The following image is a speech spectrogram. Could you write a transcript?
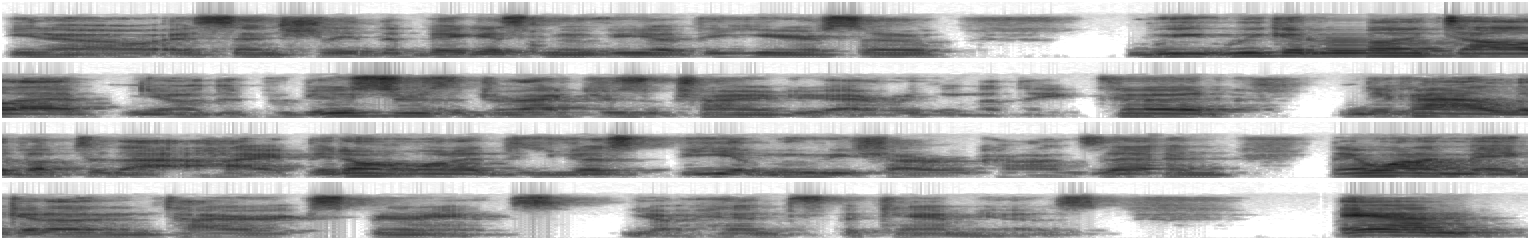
you know, essentially the biggest movie of the year. So we, we could really tell that, you know, the producers, the directors are trying to do everything that they could to kind of live up to that hype. They don't want it to just be a movie Shah Rukh Khan's in. They want to make it an entire experience, you know, hence the cameos. And,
